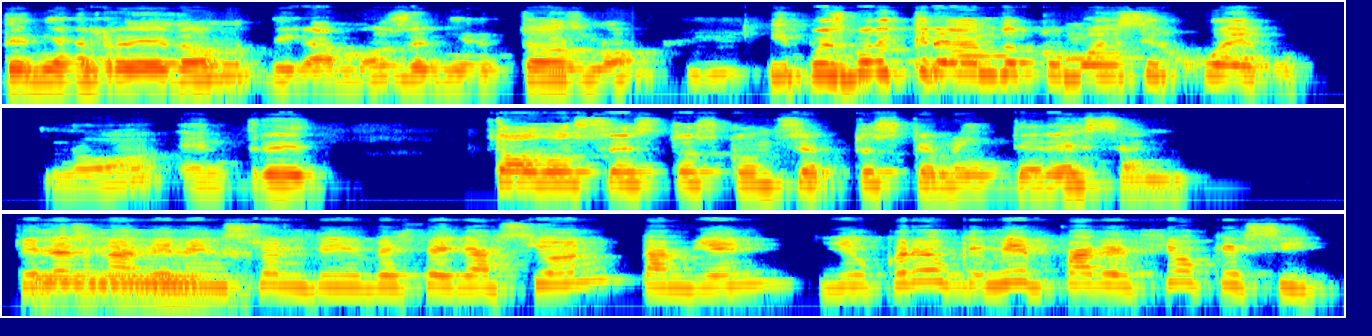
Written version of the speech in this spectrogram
de- mi alrededor, digamos, de mi entorno, y pues voy creando como ese juego, ¿no? Entre todos estos conceptos que me interesan. ¿Tienes una dimensión de investigación también? Yo creo que me pareció que sí.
